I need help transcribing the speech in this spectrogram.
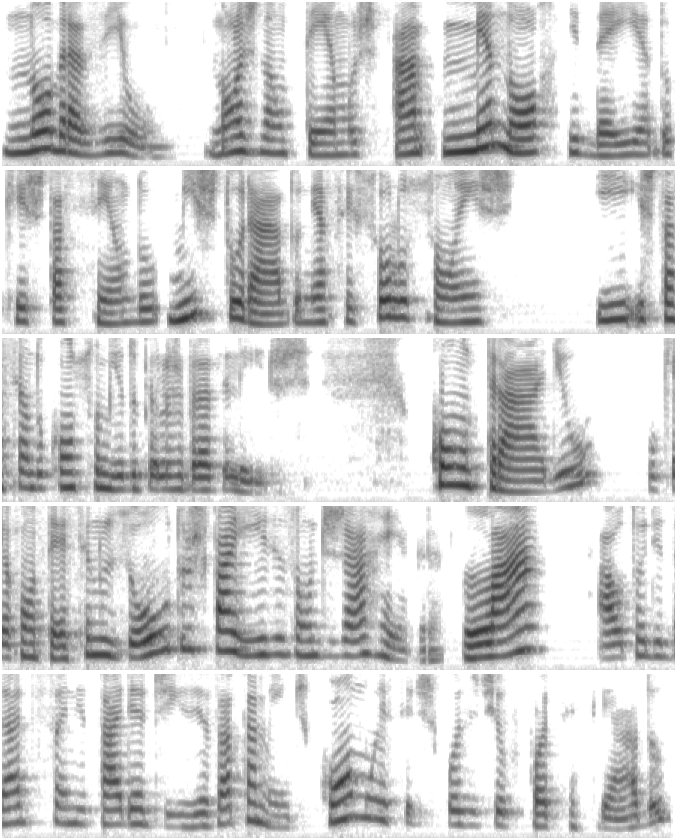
No Brasil, nós não temos a menor ideia do que está sendo misturado nessas soluções e está sendo consumido pelos brasileiros. Contrário o que acontece nos outros países onde já há regra. Lá a autoridade sanitária diz exatamente como esse dispositivo pode ser criado,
